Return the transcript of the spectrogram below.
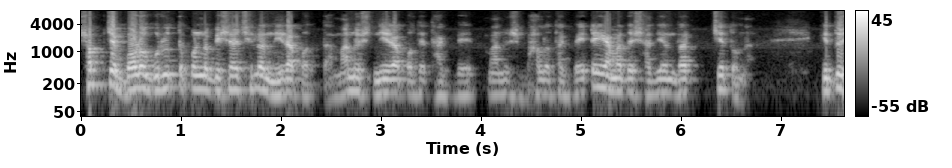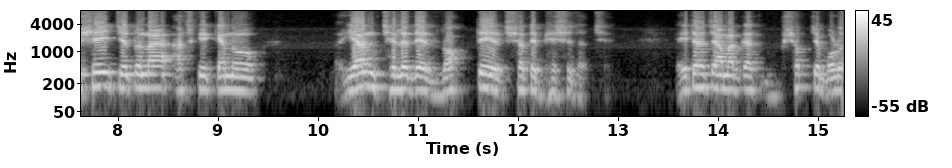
সবচেয়ে বড় গুরুত্বপূর্ণ বিষয় ছিল নিরাপত্তা। মানুষ নিরাপদে থাকবে মানুষ ভালো থাকবে এটাই আমাদের স্বাধীনতার চেতনা। কিন্তু সেই চেতনা আজকে কেন ইয়াং ছেলেদের রক্তের সাথে ভেসে যাচ্ছে? এটা হচ্ছে আমার কাছে সবচেয়ে বড়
